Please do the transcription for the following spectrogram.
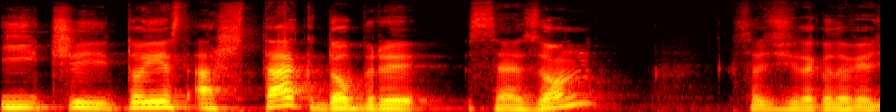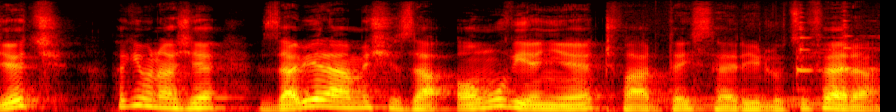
i czy to jest aż tak dobry sezon? Chcecie się tego dowiedzieć? W takim razie zabieramy się za omówienie czwartej serii Lucyfera.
